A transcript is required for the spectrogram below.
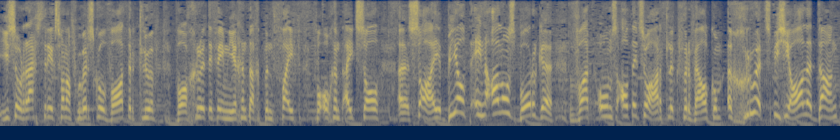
hierso regstreeks vanaf Hoërskool Waterkloof waar Groot FM 90.5 vanoggend uitsaal. Uh saai beeld en al ons borge wat ons altyd so hartlik verwelkom. 'n Groot spesiale dank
